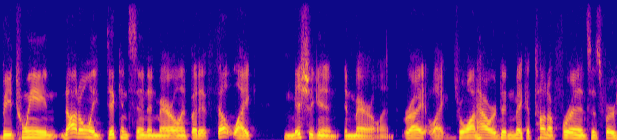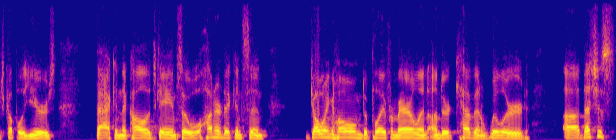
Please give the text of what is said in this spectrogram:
between not only Dickinson and Maryland, but it felt like Michigan and Maryland, right? Like Juwan Howard didn't make a ton of friends his first couple of years back in the college game. So Hunter Dickinson going home to play for Maryland under Kevin Willard. Uh, that's just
